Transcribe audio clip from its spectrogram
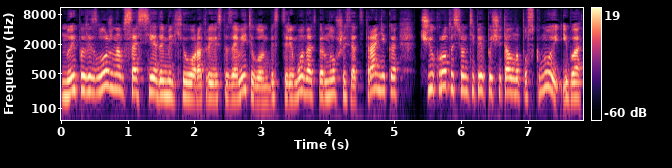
«Ну и повезло же нам с соседом Мельхиор», — отрывисто заметил он, бесцеремонно отвернувшись от странника, чью кротость он теперь посчитал напускной, ибо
